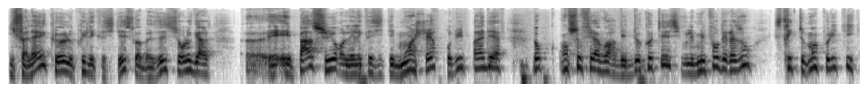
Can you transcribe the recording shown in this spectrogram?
il fallait que le prix de l'électricité soit basé sur le gaz. Euh, et, pas sur l'électricité moins chère produite par EDF. Donc, on se fait avoir des deux côtés, si vous voulez, mais pour des raisons strictement politiques.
